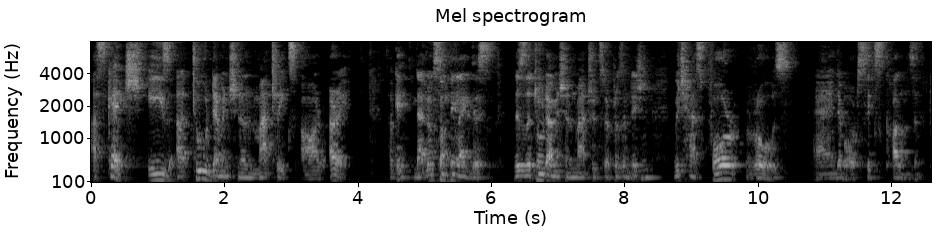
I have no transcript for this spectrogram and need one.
A sketch is a two-dimensional matrix or array. Okay, that looks something like this. This is a two-dimensional matrix representation which has four rows and about six columns in it.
